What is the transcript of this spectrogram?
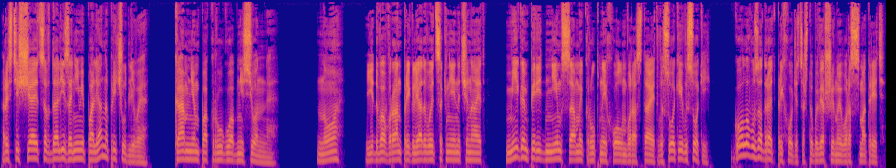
Расчищается вдали за ними поляна причудливая, камнем по кругу обнесенная. Но, едва Вран приглядывается к ней начинает, мигом перед ним самый крупный холм вырастает, высокий-высокий. Голову задрать приходится, чтобы вершину его рассмотреть.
